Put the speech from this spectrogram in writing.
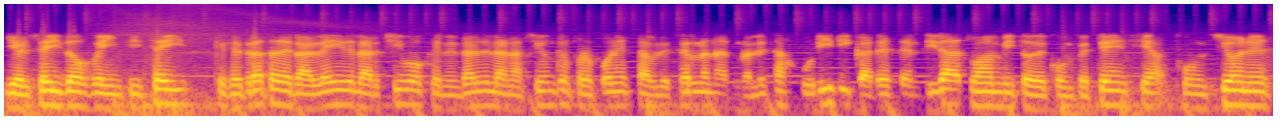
y el 6226, que se trata de la ley del Archivo General de la Nación que propone establecer la naturaleza jurídica de esta entidad, su ámbito de competencia, funciones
